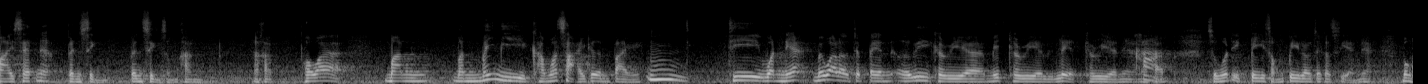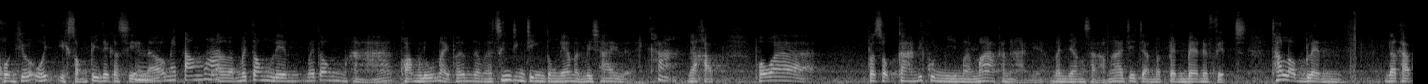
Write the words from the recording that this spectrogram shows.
mindset เนี่ยเป็นสิ่งเป็นสิ่งสำคัญนะครับเพราะว่ามันมันไม่มีคำว่าสายเกินไป ที่วันนี้ไม่ว่าเราจะเป็น early career mid career หรือ late career เนี่ยนะครับสมมติอีกปี 2 ปีเราจะเกษียณเนี่ยบางคนคิดว่าอุ๊ยอีก 2 ปีจะเกษียณแล้วไม่ต้องเออไม่ต้องเรียนไม่ต้องหาความรู้ใหม่เพิ่มเติมซึ่งจริง ๆ ตรงนี้มันไม่ใช่เลยนะครับเพราะว่าประสบการณ์ที่คุณมีมามากขนาดนี้มันยังสามารถที่จะมาเป็น benefits ถ้าเราเบลนนะครับ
